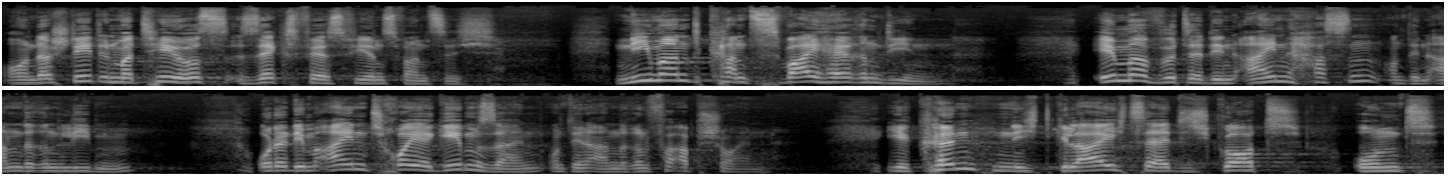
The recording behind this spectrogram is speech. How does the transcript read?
und da steht in Matthäus 6, Vers 24. Niemand kann zwei Herren dienen. Immer wird er den einen hassen und den anderen lieben oder dem einen treu ergeben sein und den anderen verabscheuen. Ihr könnt nicht gleichzeitig Gott und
